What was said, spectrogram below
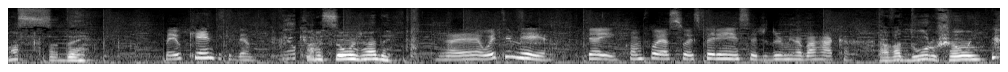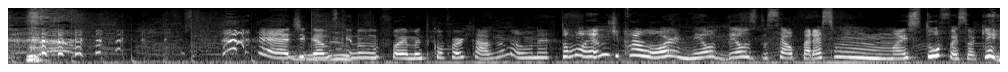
Nossa, Dai. Meio quente aqui dentro. Que horas são já, Dai? Já é 8 e meia. E aí, como foi a sua experiência de dormir na barraca? Tava duro o chão, hein? É, digamos que não foi muito confortável não, né? Tô morrendo de calor, meu Deus do céu, parece um- uma estufa isso aqui.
